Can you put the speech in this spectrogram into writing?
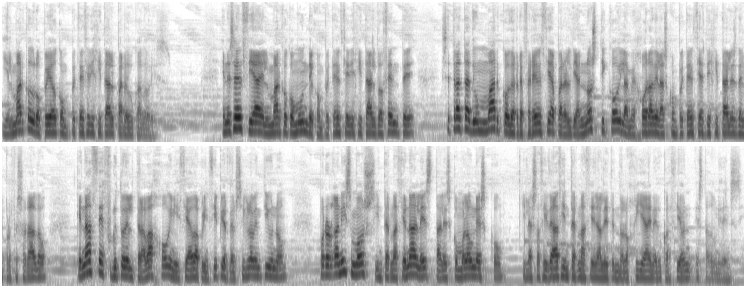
y el Marco Europeo Competencia Digital para Educadores. En esencia, el Marco Común de Competencia Digital Docente se trata de un marco de referencia para el diagnóstico y la mejora de las competencias digitales del profesorado que nace fruto del trabajo iniciado a principios del siglo XXI por organismos internacionales tales como la UNESCO y la Sociedad Internacional de Tecnología en Educación estadounidense.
